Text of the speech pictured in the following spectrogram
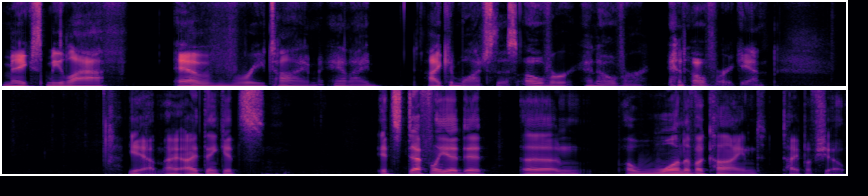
makes me laugh every time, and I I can watch this over and over and over again. Yeah, I, I think it's it's definitely a a, um, a one of a kind type of show.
